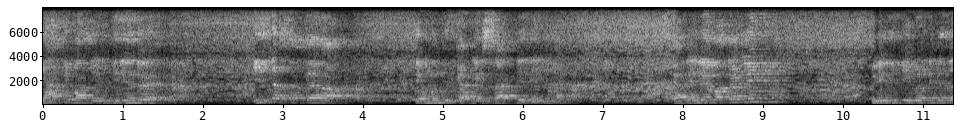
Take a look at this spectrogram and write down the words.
ಯಾಕೆ ಮಾತು ಹೇಳ್ತೀನಿ ಅಂದ್ರೆ ಇಂಥ ಸರ್ಕಾರ, ನೀವು ಮುಂದೆ ಕಾಡ್ಲಿಕ್ಕೆ ಸಾಧ್ಯನೇ ಇಲ್ಲ. ಯಾರೇನೇ ಮಾತಾಡ್ಲಿ? ವೇದಿಕೆ ಬರ್ತಕ್ಕಂಥ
